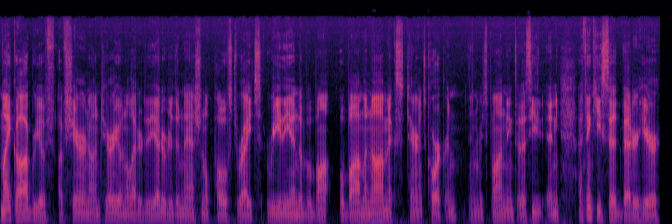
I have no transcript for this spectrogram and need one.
Mike Aubrey of, of Sharon, Ontario, in a letter to the editor of the National Post, writes, "Read the end of Ob- Obamanomics." Terence Corcoran, in responding to this, he and I think he said better here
